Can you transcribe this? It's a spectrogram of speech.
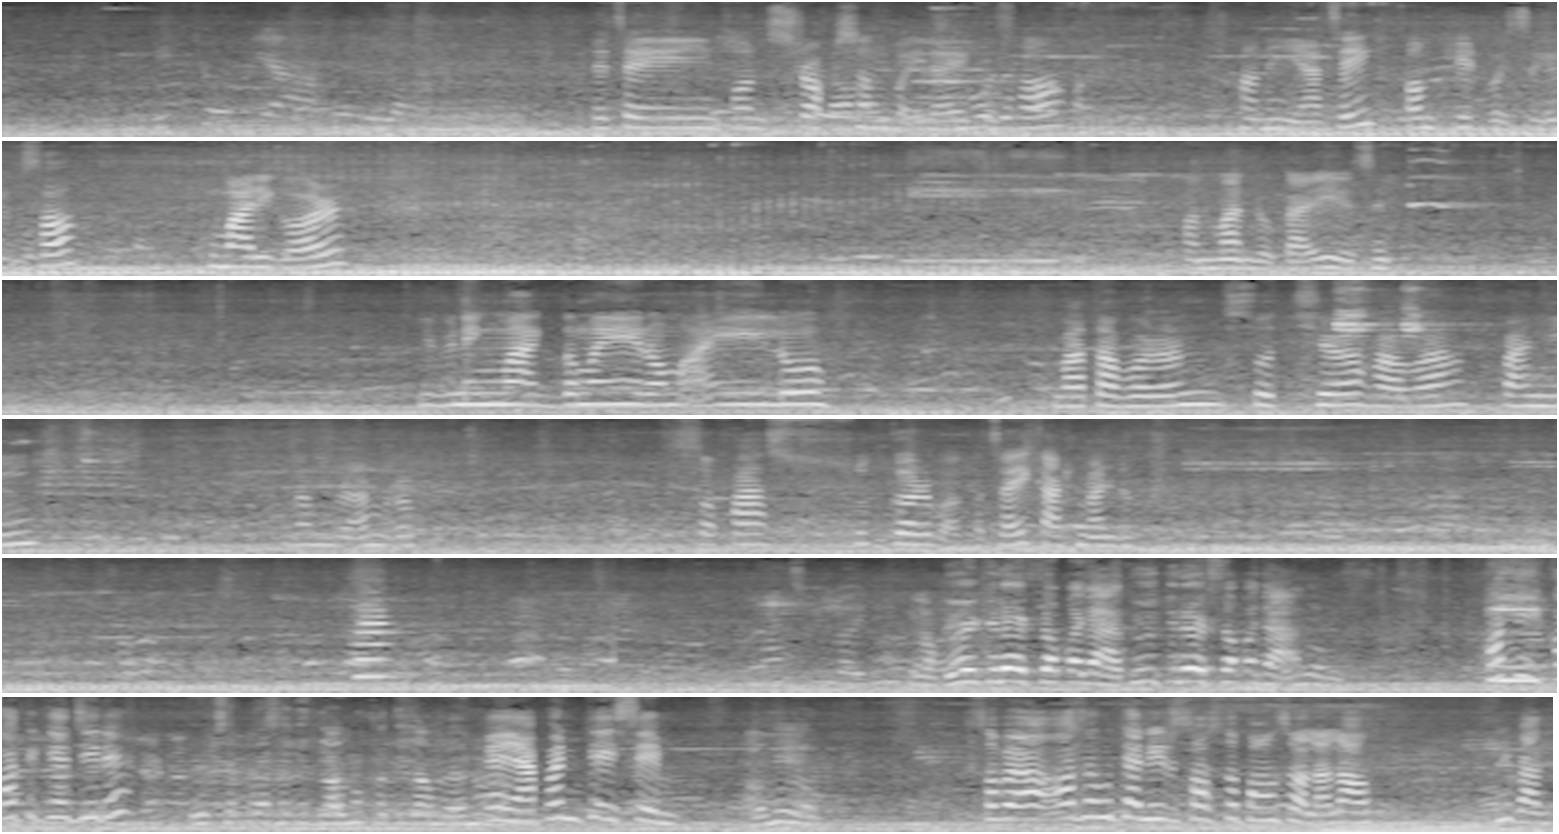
त्यो चाहिँ कन्स्ट्रक्सन भइरहेको छ। अनि यहाँ चाहिँ कम्प्लिट भइसकेको छ। कुमारी घर हनुमान ढोका है यो चाहिँ इभिनिङमा एकदमै रमाइलो वातावरण स्वच्छ हावा पानी एकदम राम्रो सफा सुग्घर भएको छ है काठमाडौँ कति कति केजी रे ए यहाँ पनि त्यही सेम सबै अझ उतानिर सस्तो पाउँछ होला ल यहाँ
